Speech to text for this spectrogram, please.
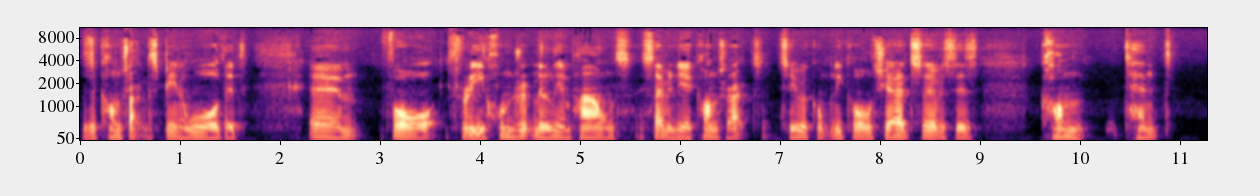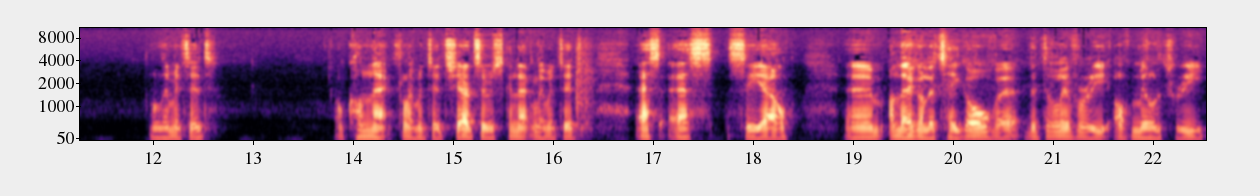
there's a contract that's been awarded um, for three hundred million pounds, a seven-year contract to a company called Shared Services Content Limited, or Connect Limited, Shared Service Connect Limited, SSCL, um, and they're going to take over the delivery of military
